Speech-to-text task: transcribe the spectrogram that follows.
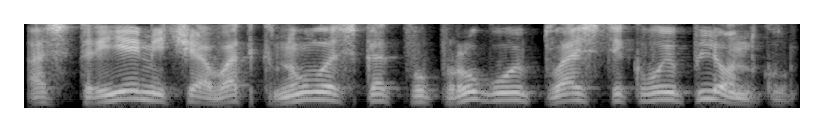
острие меча воткнулось, как в упругую пластиковую пленку.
